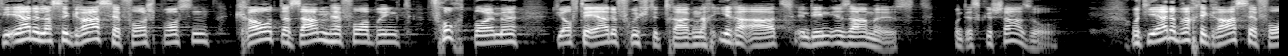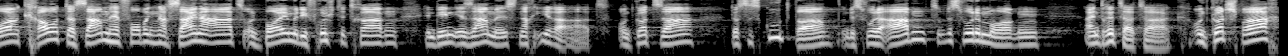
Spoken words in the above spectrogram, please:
die Erde lasse Gras hervorsprossen, Kraut, das Samen hervorbringt, Fruchtbäume, die auf der Erde Früchte tragen nach ihrer Art, in denen ihr Same ist. Und es geschah so. Und die Erde brachte Gras hervor, Kraut, das Samen hervorbringt nach seiner Art, und Bäume, die Früchte tragen, in denen ihr Same ist, nach ihrer Art. Und Gott sah, dass es gut war, und es wurde Abend und es wurde Morgen, ein dritter Tag. Und Gott sprach,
